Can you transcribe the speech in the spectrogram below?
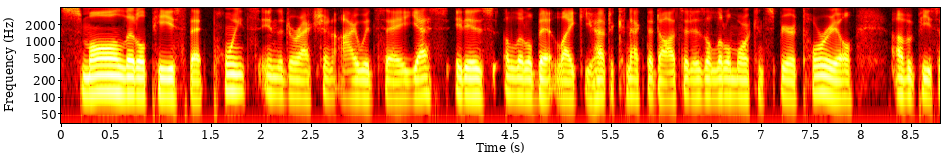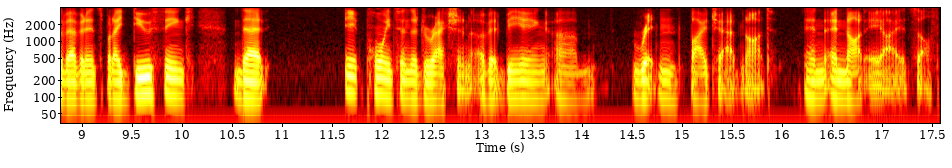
small little piece that points in the direction I would say, yes, it is a little bit like you have to connect the dots. It is a little more conspiratorial of a piece of evidence, but I do think that it points in the direction of it being um, written by Chad, not and and not AI itself.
